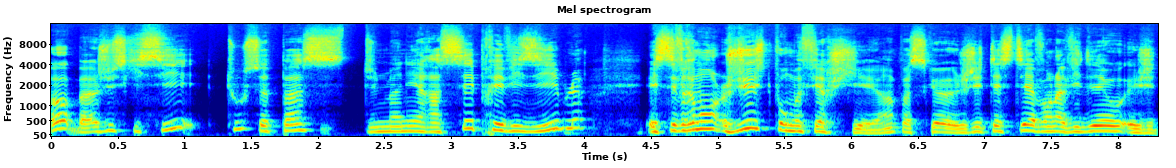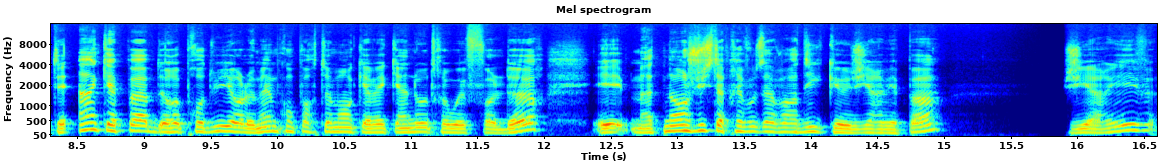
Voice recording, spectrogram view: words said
Oh, bah jusqu'ici, tout se passe d'une manière assez prévisible. Et c'est vraiment juste pour me faire chier, hein, parce que j'ai testé avant la vidéo et j'étais incapable de reproduire le même comportement qu'avec un autre web folder. Et maintenant, juste après vous avoir dit que j'y arrivais pas, j'y arrive.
